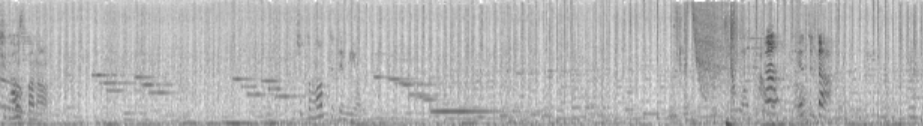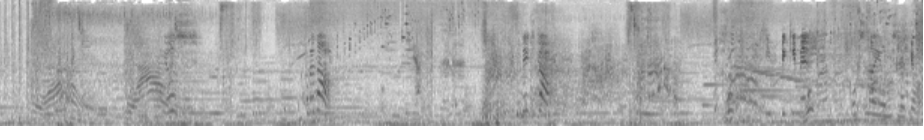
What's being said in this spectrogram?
違うかな？ちょっと待っててみよう。あやってた。よし。これだ。できた。落ちないようにしなきゃでき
